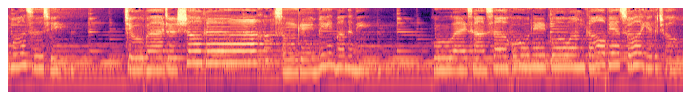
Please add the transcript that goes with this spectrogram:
磨自己。就把这首歌送给迷茫的你。屋外沧桑屋内过往告别昨夜的愁。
